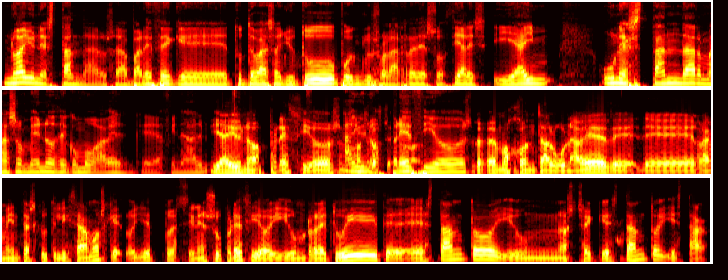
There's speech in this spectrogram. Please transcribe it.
no hay un estándar. O sea, parece que tú te vas a YouTube o incluso a las redes sociales y hay un estándar más o menos de cómo, a ver, que al final... Y hay unos precios. Hay unos precios. Lo, hemos contado alguna vez de, herramientas que utilizamos que, oye, pues tienen su precio y un retweet es tanto y un no sé qué es tanto y está,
